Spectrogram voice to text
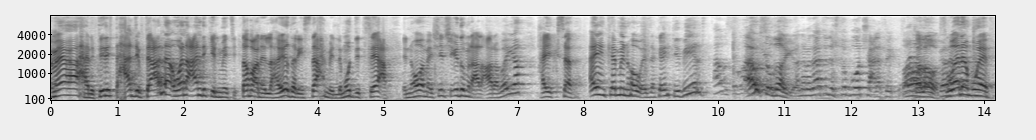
جماعة هنبتدي التحدي بتاعنا وأنا عندي كلمتي. طبعا اللي هيقدر يستحمل لمدة ساعة إن هو ما يشيلش إيده من على العربية هيكسبها. ايا كان من هو إذا كان كبير أو صغير. أو صغير. أنا بدأت ال stopwatch على فكرة. خلاص. وأنا موافق.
